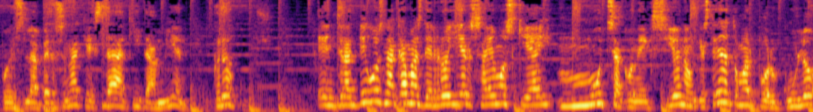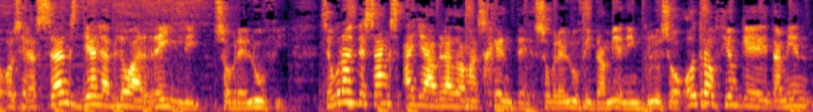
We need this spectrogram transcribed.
Pues la persona que está aquí también, Crocus. Entre antiguos nakamas de Roger sabemos que hay mucha conexión, aunque estén a tomar por culo. O sea, Shanks ya le habló a Rayleigh sobre Luffy. Seguramente Shanks haya hablado a más gente sobre Luffy también, incluso otra opción que también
